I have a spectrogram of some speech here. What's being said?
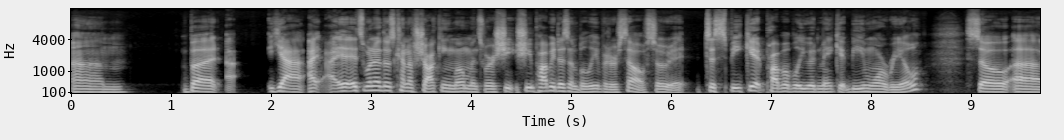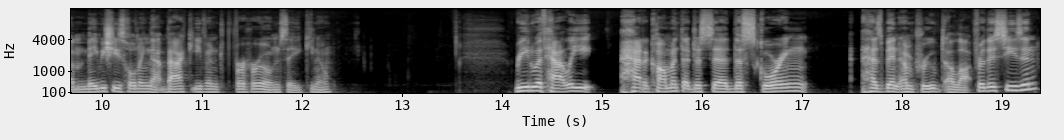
Um, but yeah, I, I, it's one of those kind of shocking moments where she she probably doesn't believe it herself. So it, to speak it probably would make it be more real. So um, maybe she's holding that back even for her own sake, you know. Read with Hallie had a comment that just said the scoring has been improved a lot for this season.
